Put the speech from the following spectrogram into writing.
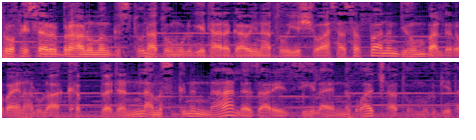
ፕሮፌሰር ብርሃኑ መንግስቱን፣ አቶ ሙሉጌታ አረጋዊን፣ አቶ የሸዋስ አሰፋን እንዲሁም ባልደረባይን አሉላ ከበደን ላመስግንና ለዛሬ እዚህ ላይ እንቋጭ። አቶ ሙሉጌታ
